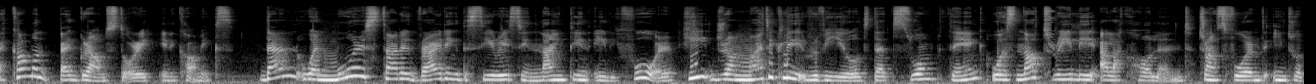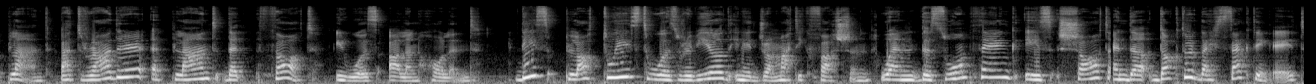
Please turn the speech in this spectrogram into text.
a common background story in comics. Then, when Moore started writing the series in 1984, he dramatically revealed that Swamp Thing was not really Alec Holland transformed into a plant, but rather a plant that thought it was Alan Holland. This plot twist was revealed in a dramatic fashion when the swamp thing is shot and the doctor dissecting it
